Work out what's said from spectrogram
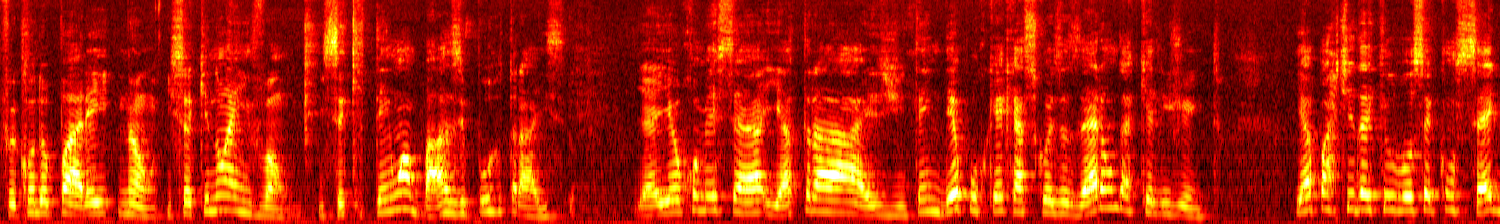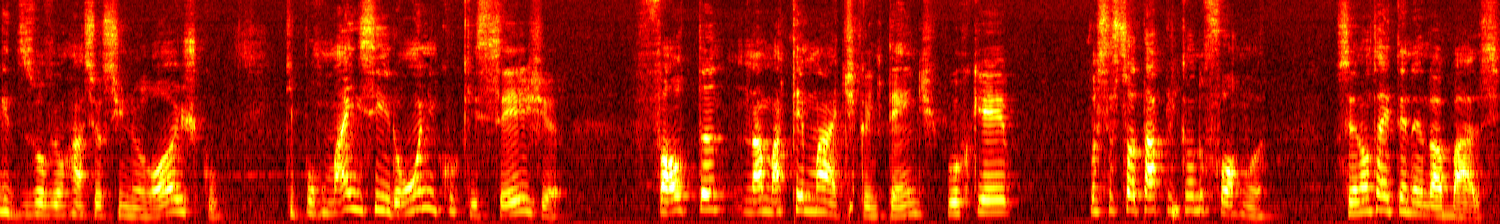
Foi quando eu parei, não, isso aqui não é em vão, isso aqui tem uma base por trás. E aí eu comecei a ir atrás, de entender por que, que as coisas eram daquele jeito. E a partir daquilo você consegue desenvolver um raciocínio lógico que, por mais irônico que seja, falta na matemática, entende? Porque você só está aplicando fórmula. Você não está entendendo a base.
